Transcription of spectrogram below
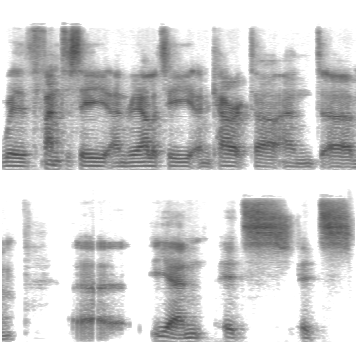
with fantasy and reality and character and um, uh, yeah and it's it's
